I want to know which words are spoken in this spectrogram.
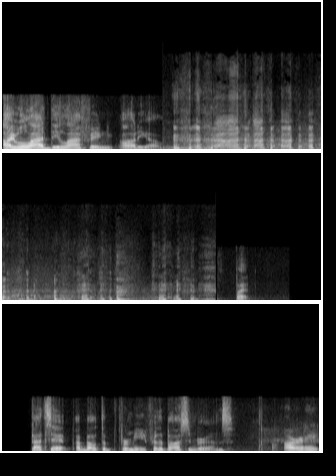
I will add the laughing audio. but that's it about the for me for the Boston Bruins. All right.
